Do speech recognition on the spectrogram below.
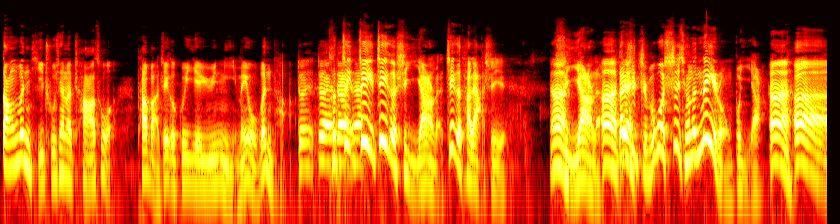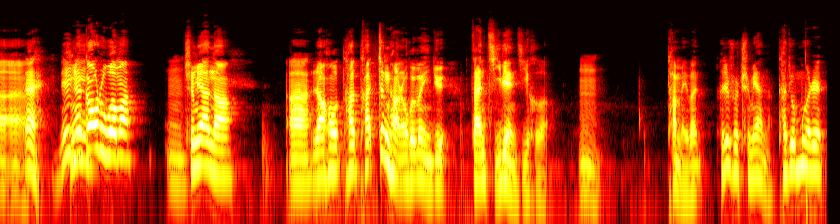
当问题出现了差错，他把这个归结于你没有问他。对对他这这这个是一样的，这个他俩是是一样的，嗯但是只不过事情的内容不一样。嗯。嗯嗯嗯，哎，你。你看高主播吗？嗯。吃面呢，啊。然后他他正常人会问一句，咱几点集合？嗯他没问，他就说吃面呢，他就默认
